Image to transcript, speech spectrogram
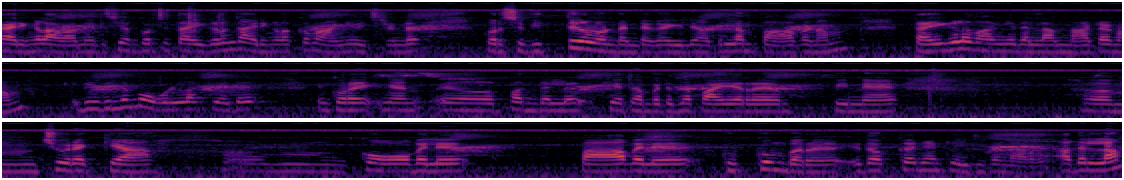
കാര്യങ്ങളാവാന്ന് വെച്ച് ഞാൻ കുറച്ച് തൈകളും കാര്യങ്ങളൊക്കെ വാങ്ങി വെച്ചിട്ടുണ്ട്. കുറച്ച് വിത്തുകളുണ്ട് എന്റെ കയ്യിൽ അതെല്ലാം പാവണം. തൈകൾ വാങ്ങിയതെല്ലാം നടണം. ഇത് ഇതിന്റെ മുകളിലൊക്കെ ആയിട്ട് കുറേ ഞാൻ പന്തലിൽ കയറ്റാൻ പറ്റുന്ന പയർ പിന്നെ ചുരക്ക ചുരയ്ക്ക പാവൽ കുക്കുംബർ ഇതൊക്കെ ഞാൻ കയറ്റിയിട്ടുണ്ടായിരുന്നു അതെല്ലാം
